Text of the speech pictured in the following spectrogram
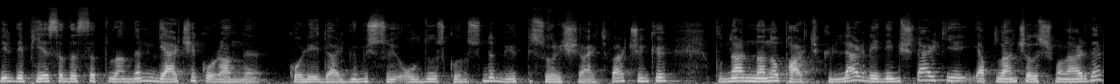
Bir de piyasada satılanların gerçek oranlı kolloidal gümüş suyu olduğu konusunda büyük bir soru işareti var. Çünkü bunlar nanopartiküller ve demişler ki yapılan çalışmalarda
